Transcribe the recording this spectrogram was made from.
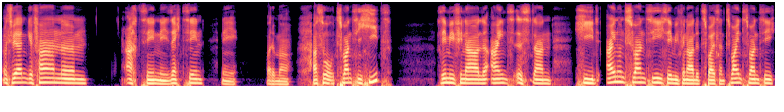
Es werden gefahren ähm, 18, nee, 16, nee, warte mal. Achso, 20 Heats. Semifinale 1 ist dann Heat 21, Semifinale 2 ist dann 22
